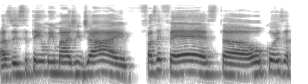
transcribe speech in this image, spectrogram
às vezes você tem uma imagem de ai, fazer festa ou coisa.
